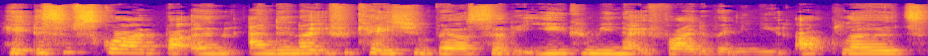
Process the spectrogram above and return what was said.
hit the subscribe button and the notification bell so that you can be notified of any new uploads.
